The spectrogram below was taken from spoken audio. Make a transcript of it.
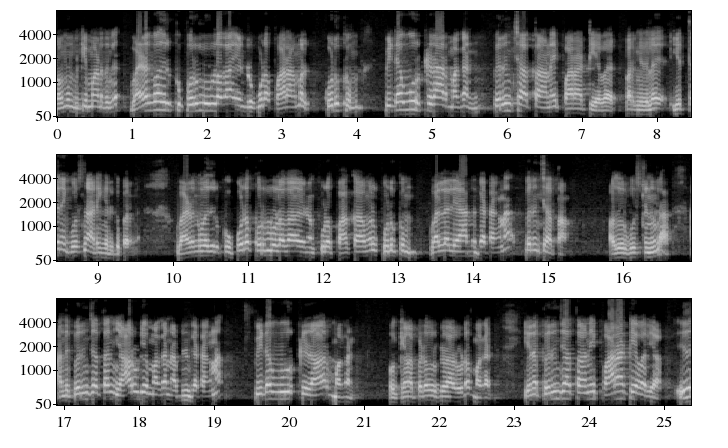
ரொம்ப முக்கியமானதுங்க. வழங்குவதற்கு பொருள் உள்ளதா என்று கூட பாராமல் கொடுக்கும் பிடவூர் கிழார் மகன் பெருஞ்சாத்தானை பாராட்டியவர். பாருங்க இதுல எத்தனை கொஸ்டின் அடங்கியிருக்கு பாருங்க. வழங்குவதற்கு கூட பொருள் உள்ளதா என கூட பார்க்காமல் கொடுக்கும் வள்ளல் யாருன்னு கேட்டாங்கன்னா பெருஞ்சாத்தான். அது ஒரு கொஸ்டினுங்களா அந்த பெருஞ்சாத்தான் யாருடைய மகன் அப்படின்னு கேட்டாங்கன்னா பிடவூர் கிழார் மகன். ஓகேங்களா? பெடவர்கிழாரோட மகன். என பெருஞ்சாத்தானை பாராட்டியவர் யார்? இது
